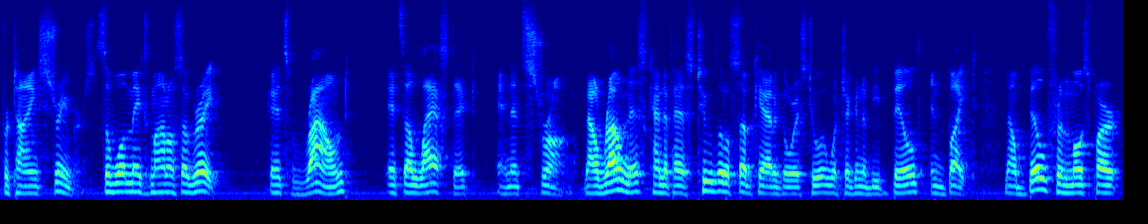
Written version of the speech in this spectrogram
for tying streamers. So what makes mono so great? It's round, it's elastic, and it's strong. Now roundness kind of has two little subcategories to it, which are going to be build and bite. Now build for the most part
